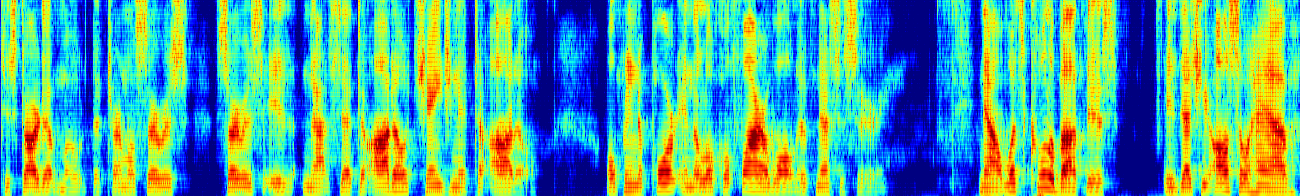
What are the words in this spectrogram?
to startup mode. The terminal service service is not set to auto, changing it to auto. Opening the port in the local firewall if necessary. Now, what's cool about this is that you also have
